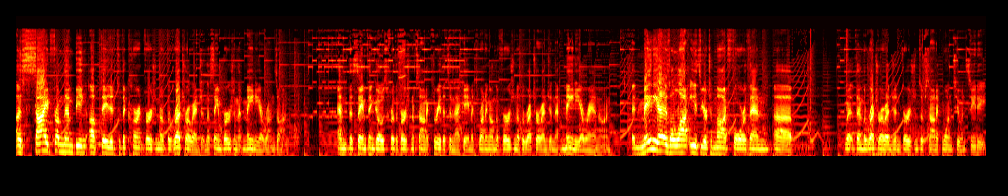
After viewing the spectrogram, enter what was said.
aside from them being updated to the current version of the Retro Engine, the same version that Mania runs on. And the same thing goes for the version of Sonic 3 that's in that game. It's running on the version of the Retro Engine that Mania ran on. And Mania is a lot easier to mod for than, uh, than the Retro Engine versions of Sonic 1, 2, and CD.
